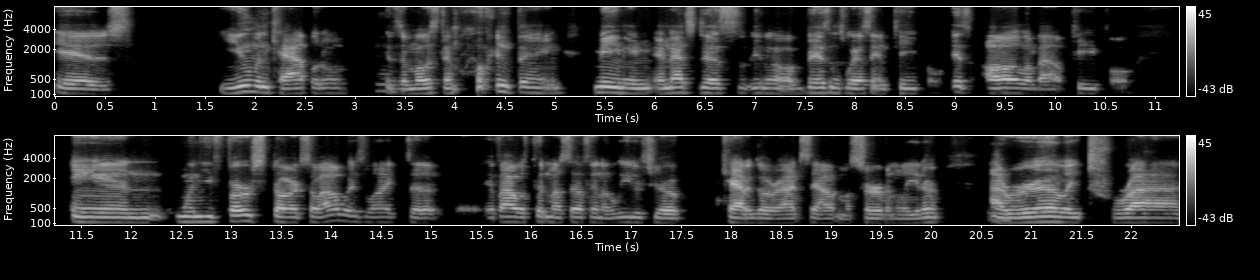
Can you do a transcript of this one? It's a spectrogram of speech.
is human capital mm-hmm. is the most important thing, meaning, and that's just, you know, a business way of saying people. It's all about people. And when you first start, so I always like to, if I was putting myself in a leadership category, I'd say I'm a servant leader. I mm-hmm. really try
